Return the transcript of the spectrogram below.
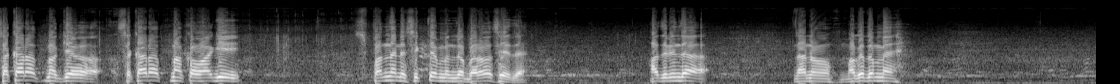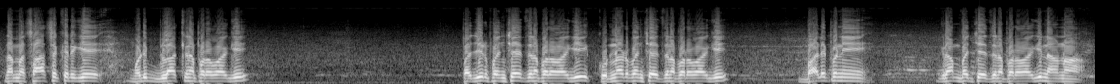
ಸಕಾರಾತ್ಮಕ, ಸಕಾರಾತ್ಮಕವಾಗಿ ಸ್ಪಂದನೆ ಸಿಗ್ತೇವೆ ಎಂಬ ಭರವಸೆ ಇದೆ. ಆದ್ದರಿಂದ ನಾನು ಮಗದೊಮ್ಮೆ ನಮ್ಮ ಶಾಸಕರಿಗೆ ಮುಡಿ ಬ್ಲಾಕಿನ ಪರವಾಗಿ, ಪಜೀರ್ ಪಂಚಾಯತಿನ ಪರವಾಗಿ, ಕುರ್ನಾಡು ಪಂಚಾಯತಿನ ಪರವಾಗಿ ಬಾಳೆಪಣಿ ಗ್ರಾಮ ಪಂಚಾಯತಿನ ಪರವಾಗಿ ನಾನು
